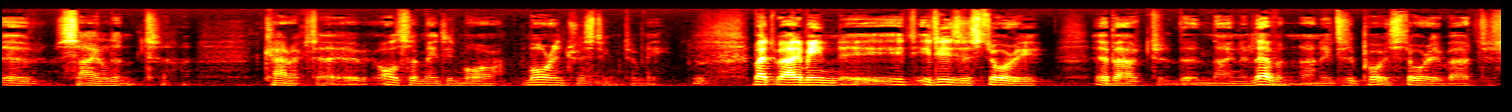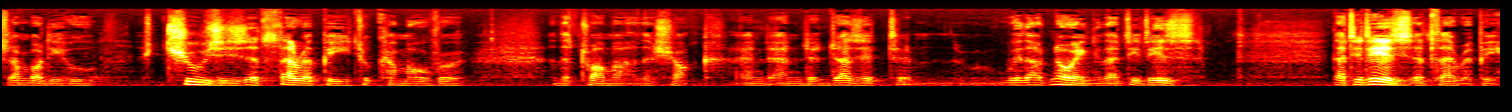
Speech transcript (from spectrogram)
a silent character also made it more more interesting to me. But I mean, it, it is a story about 9/11, and it's a story about somebody who chooses a therapy to come over the trauma, the shock, and and does it um, without knowing that it is that it is a therapy,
